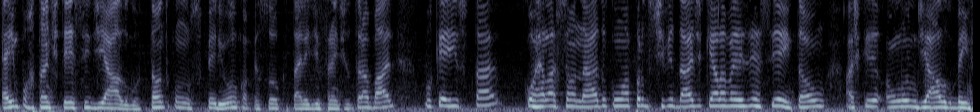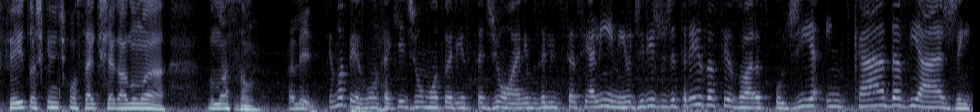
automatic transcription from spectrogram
é importante ter esse diálogo, tanto com o superior, com a pessoa que está ali de frente do trabalho, porque isso está correlacionado com a produtividade que ela vai exercer. Então, acho que é um diálogo bem feito, acho que a gente consegue chegar numa, numa ação. Aline. Tem uma pergunta aqui de um motorista de ônibus. Ele disse assim: Aline, eu dirijo de 3 a 6 horas por dia em cada viagem.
